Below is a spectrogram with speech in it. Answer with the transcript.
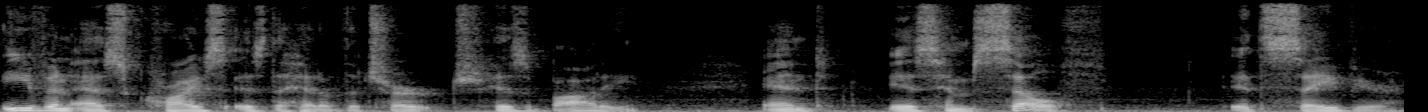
even as Christ is the head of the church, his body, and is himself its Savior.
